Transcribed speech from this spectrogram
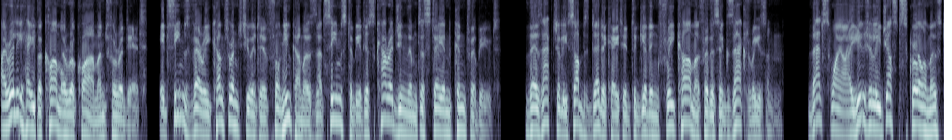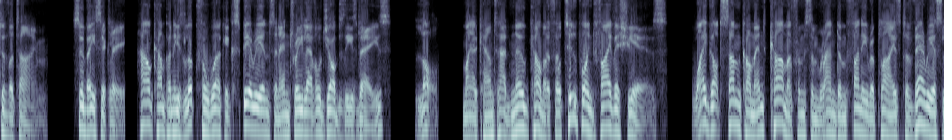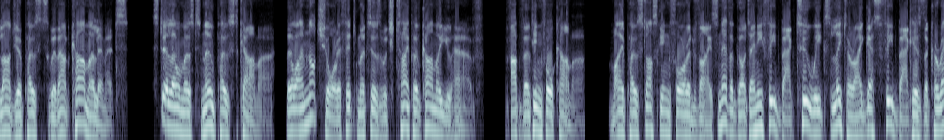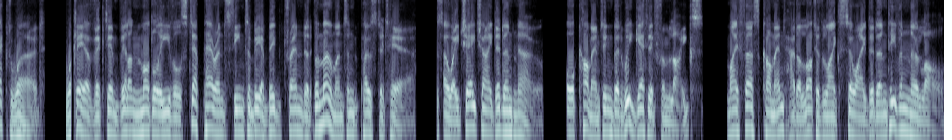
I really hate the karma requirement for Reddit. It seems very counterintuitive for newcomers that seems to be discouraging them to stay and contribute. There's actually subs dedicated to giving free karma for this exact reason. That's why I usually just scroll most of the time. So basically, how companies look for work experience and entry level jobs these days? Lol. My account had no karma for 2.5ish years. Why got some comment karma from some random funny replies to various larger posts without karma limits. Still almost no post karma, though I'm not sure if it matters which type of karma you have. Upvoting for karma. My post asking for advice never got any feedback 2 weeks later I guess feedback is the correct word. Clear victim villain model evil step parent seem to be a big trend at the moment and post it here. So HH I didn't know. Or commenting but we get it from likes. My first comment had a lot of likes so I didn't even know lol.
